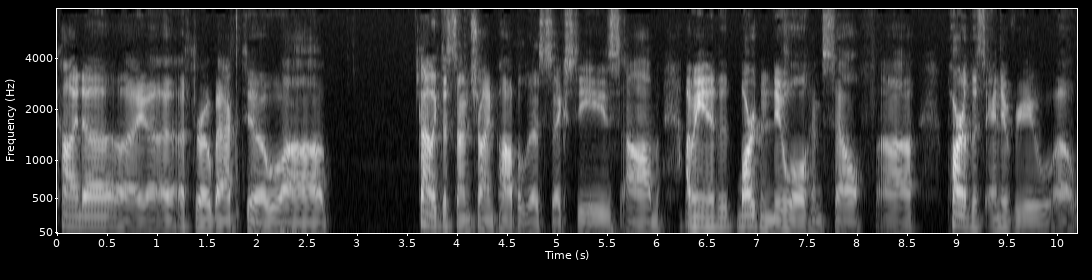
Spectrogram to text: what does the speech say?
kind of like a, a throwback to uh, kind of like the sunshine pop of the '60s. Um, I mean, Martin Newell himself. Uh, part of this interview, uh,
